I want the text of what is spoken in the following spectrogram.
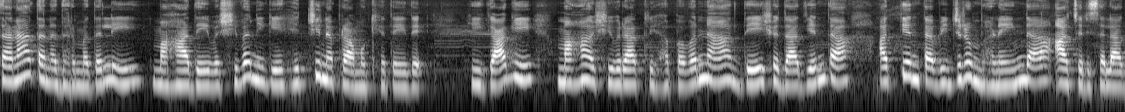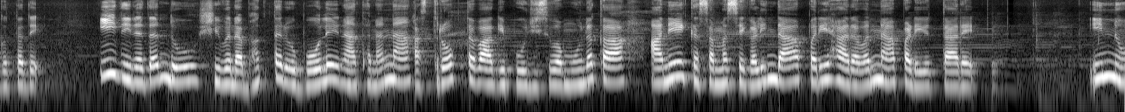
ಸನಾತನ ಧರ್ಮದಲ್ಲಿ ಮಹಾದೇವ ಶಿವನಿಗೆ ಹೆಚ್ಚಿನ ಪ್ರಾಮುಖ್ಯತೆ ಇದೆ. ಹೀಗಾಗಿ ಮಹಾಶಿವರಾತ್ರಿ ಹಬ್ಬವನ್ನು ದೇಶದಾದ್ಯಂತ ಅತ್ಯಂತ ವಿಜೃಂಭಣೆಯಿಂದ ಆಚರಿಸಲಾಗುತ್ತದೆ. ಈ ದಿನದಂದು ಶಿವನ ಭಕ್ತರು ಭೋಲೆನಾಥನನ್ನ ಅಸ್ತ್ರೋಕ್ತವಾಗಿ ಪೂಜಿಸುವ ಮೂಲಕ ಅನೇಕ ಸಮಸ್ಯೆಗಳಿಂದ ಪರಿಹಾರವನ್ನ ಪಡೆಯುತ್ತಾರೆ. ಇನ್ನು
